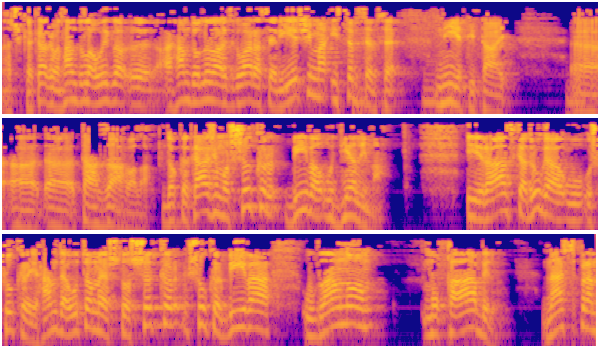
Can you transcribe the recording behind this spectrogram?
Znači kad kažemo alhamdulillah, e, alhamdulillah izgovara se riječima i srcem se nije ti taj e, ta zahvala. Dok kad kažemo šukr biva u dijelima. I razka druga u, u šukr i hamda u tome što šukr, šukr biva uglavnom mukabil, naspram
